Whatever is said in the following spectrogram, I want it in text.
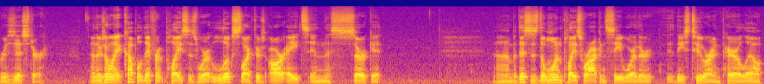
resistor. And there's only a couple different places where it looks like there's R8s in this circuit. Um, but this is the one place where I can see where these two are in parallel.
